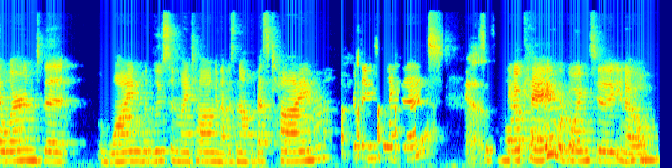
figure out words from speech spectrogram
I learned that wine would loosen my tongue and that was not the best time for things like that. Yeah. So like, okay, we're going to, you know,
